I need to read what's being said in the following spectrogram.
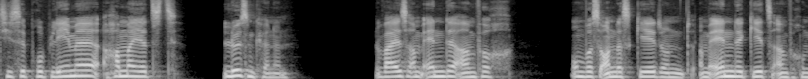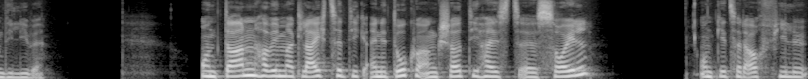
diese Probleme haben wir jetzt lösen können, weil es am Ende einfach um was anderes geht und am Ende geht es einfach um die Liebe. Und dann habe ich mir gleichzeitig eine Doku angeschaut, die heißt äh, Soil und geht es halt auch viel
